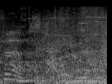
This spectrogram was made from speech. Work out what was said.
First love.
